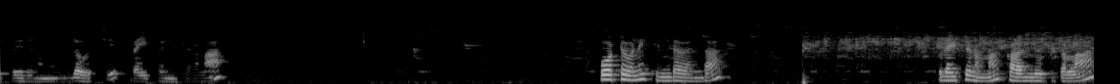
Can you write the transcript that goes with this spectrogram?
இப்போ இதை நம்ம உள்ளே வச்சு ஃப்ரை பண்ணிக்கிறலாம் போட்டவொடனே கிண்ட வேண்டாம். லைட்டு நம்ம கலந்து விட்டுக்கலாம்.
